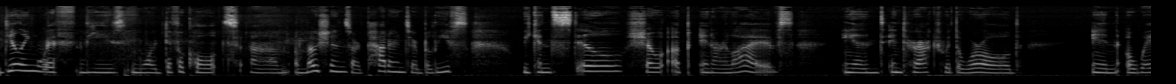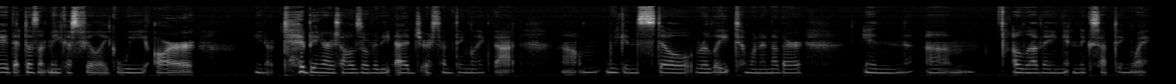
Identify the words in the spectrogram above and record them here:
dealing with these more difficult um, emotions or patterns or beliefs, we can still show up in our lives and interact with the world in a way that doesn't make us feel like we are, you know, tipping ourselves over the edge or something like that. Um, we can still relate to one another in um, a loving and accepting way.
